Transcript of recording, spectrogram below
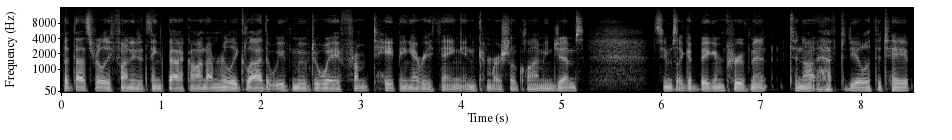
But that's really funny to think back on. I'm really glad that we've moved away from taping everything in commercial climbing gyms. Seems like a big improvement to not have to deal with the tape.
